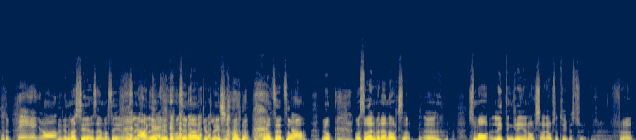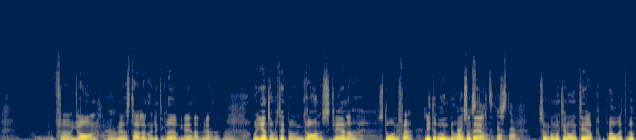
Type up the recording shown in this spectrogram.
Det är gran. en Mercedes är en Mercedes liksom, u- utan man ser märket liksom. På något sätt så. Ja. Och, så är det med denna också. Eh, små, liten gren också, det är också typiskt för, för, för gran. Mm. Medan tallen har lite grövre grenar, du vet det. Mm. Och egentligen har du tänkt på grans grenar står ungefär lite under Ja, just horisontellt. det. Just det. Så om man kan orientera provet upp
